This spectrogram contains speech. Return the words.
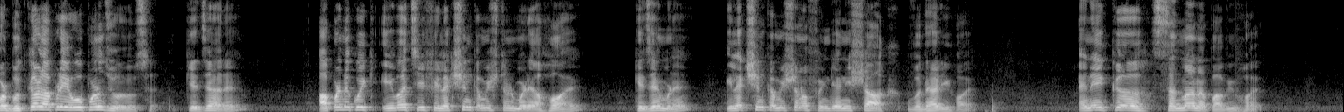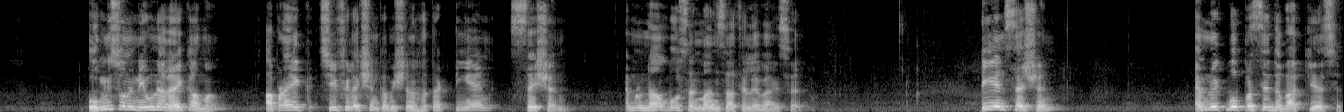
પણ ભૂતકાળ આપણે એવો પણ જોયો છે કે જ્યારે આપણને કોઈક એવા ચીફ ઇલેક્શન કમિશનર મળ્યા હોય કે જેમણે ઇલેક્શન કમિશન ઓફ ઇન્ડિયાની શાખ વધારી હોય, એને એક સન્માન અપાવ્યું હોય ઓગણીસો ને નેવુંના દાયકામાં આપણા એક ચીફ ઇલેક્શન કમિશનર હતા ટી એન સેશન એમનું નામ બહુ સન્માન સાથે લેવાય છે. ટી એન સેશન એમનું એક બહુ પ્રસિદ્ધ વાક્ય છે.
